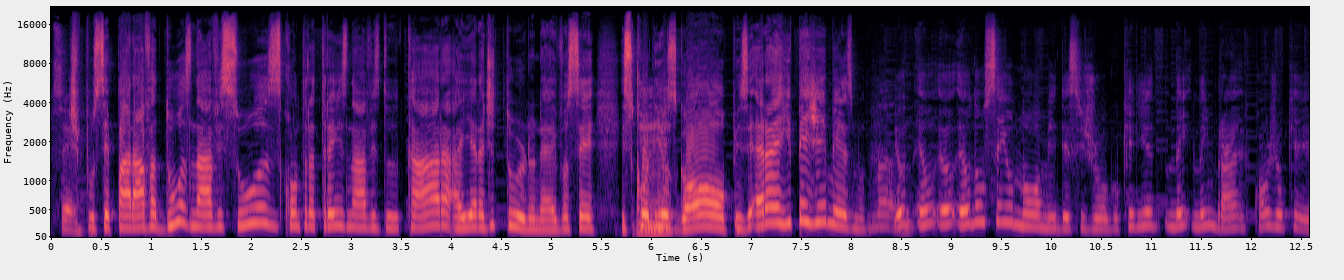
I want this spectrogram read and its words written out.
Sei. Tipo, você parava duas naves suas contra três naves do cara, aí era de turno, né? Aí você escolhia Uhum. os golpes. Era RPG mesmo. Eu, eu, eu, eu não sei o nome desse jogo. Eu queria le- lembrar qual jogo que é Se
